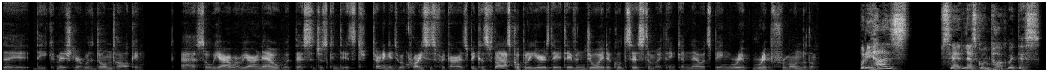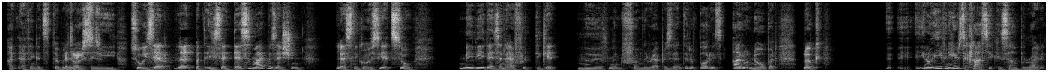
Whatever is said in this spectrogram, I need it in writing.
the the commissioner was done talking. Uh, so we are where we are now with this. It just can, it's turning into a crisis for guards because for the last couple of years they they've enjoyed a good system, I think, and now it's being rip, ripped from under them. But he has said, "Let's go and talk about this." I, I think it's WRC. So he said, yeah. "Let," but he said, "This is my position. Let's negotiate." So maybe it is an effort to get movement from the representative bodies. I don't know, but look, you know, even here's a classic example, right?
